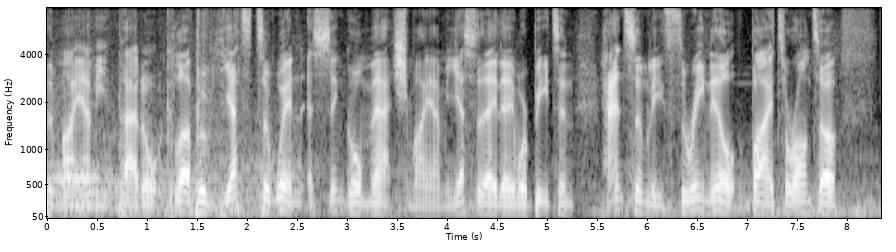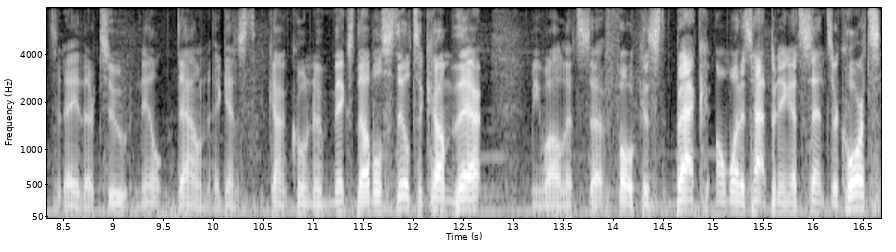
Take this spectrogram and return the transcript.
the Miami Padel Club, who've yet to win a single match, Miami. Yesterday they were beaten handsomely 3-0 by Toronto. Today they're 2-0 down against Cancun. Mixed double still to come there. Meanwhile, let's uh, focus back on what is happening at center court.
